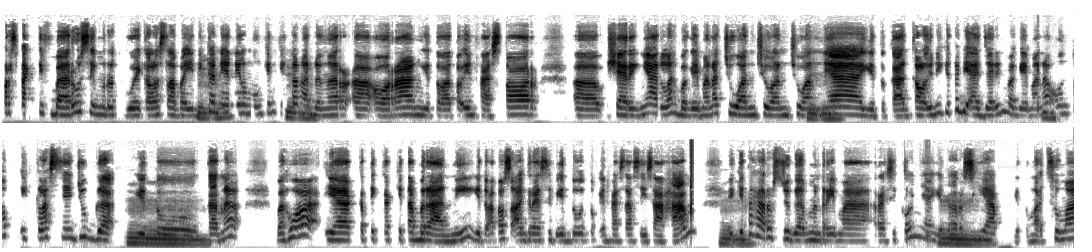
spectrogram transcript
perspektif baru sih menurut gue kalau selama ini kan ya Nil mungkin kita nggak dengar uh, orang gitu atau investor uh, sharingnya adalah bagaimana cuan-cuan cuannya gitu kan. Kalau ini kita diajarin bagaimana untuk ikhlasnya juga gitu. Karena bahwa ya ketika kita berani gitu atau seagresif itu untuk investasi saham, ya kita harus juga menerima resikonya gitu, harus siap gitu. Nggak cuma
